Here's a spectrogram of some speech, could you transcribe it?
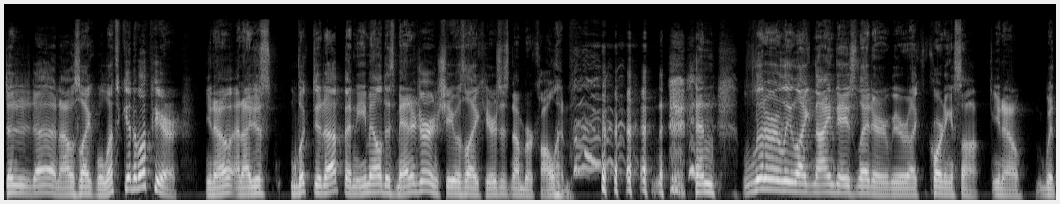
da da da." And I was like, "Well, let's get him up here." You know, and I just looked it up and emailed his manager and she was like, "Here's his number, call him." and literally like nine days later, we were like recording a song, you know, with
